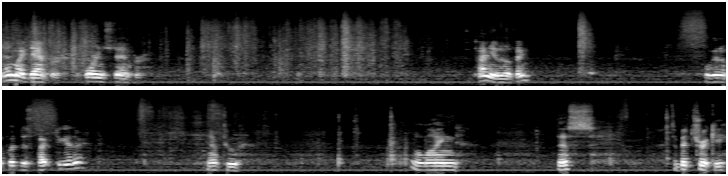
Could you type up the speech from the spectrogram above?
and my damper, 4 inch damper. Tiny little thing. We're going to put this pipe together. You have to align this it's a bit tricky.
